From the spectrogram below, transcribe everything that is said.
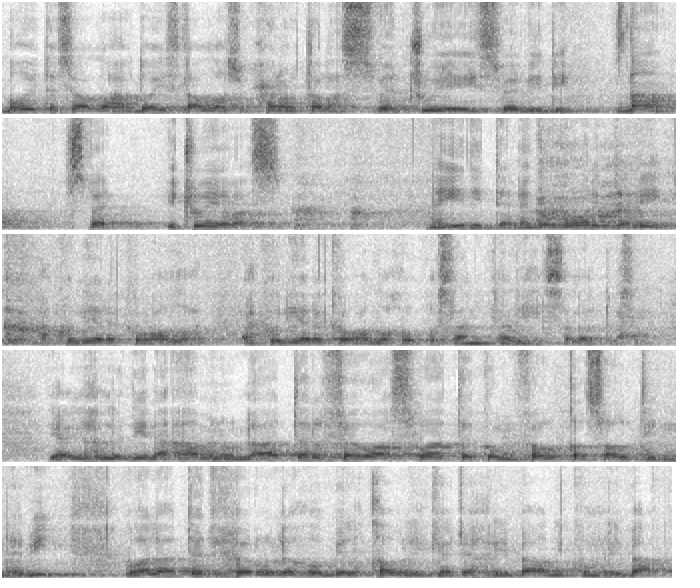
Bojte se Allaha, doista Allah subhanahu wa ta'ala sve čuje i sve vidi. Zna sve i čuje vas. Ne idite, ne govorite vi ako nije rekao Allah, ako nije rekao Allahov poslanik alihi salatu sam. يا أيها الذين آمنوا la ترفعوا أصواتكم فوق صوت النبي wa la له بالقول bil بعضكم لبعض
